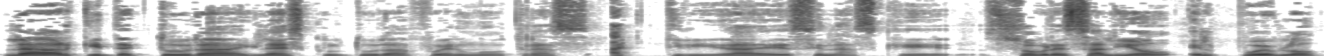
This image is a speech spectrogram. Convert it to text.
La arquitectura y la escultura fueron otras actividades en las que sobresalió el pueblo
